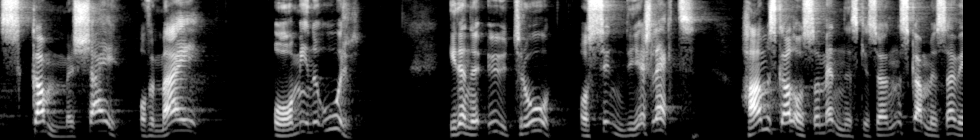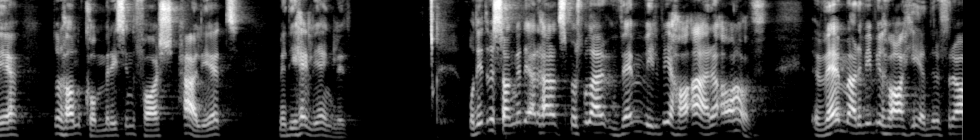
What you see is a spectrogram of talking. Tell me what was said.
skammer seg over meg og mine ord i denne utro og syndige slekt. Ham skal også menneskesønnen skamme seg ved når han kommer i sin fars herlighet med de hellige engler. Og Det interessante det er her, spørsmålet er hvem vil vi ha ære av? Hvem er det vi vil ha heder fra?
